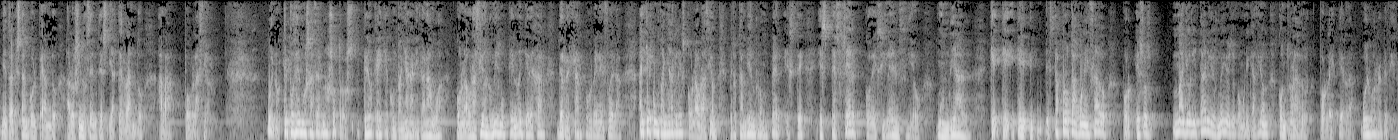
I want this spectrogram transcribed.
mientras que están golpeando a los inocentes y aterrando a la población. Bueno, ¿qué podemos hacer nosotros? Creo que hay que acompañar a Nicaragua con la oración, lo mismo que no hay que dejar de rezar por Venezuela. Hay que acompañarles con la oración, pero también romper este, este cerco de silencio mundial que, que está protagonizado por esos mayoritarios medios de comunicación controlados por la izquierda. Vuelvo a repetir,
